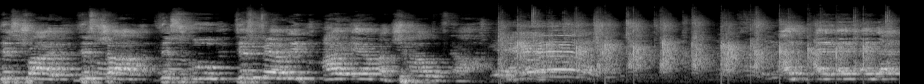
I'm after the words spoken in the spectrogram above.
this tribe, this job, this school, this family, I am a child of God. Yeah. And, and, and, and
